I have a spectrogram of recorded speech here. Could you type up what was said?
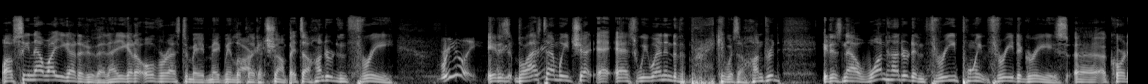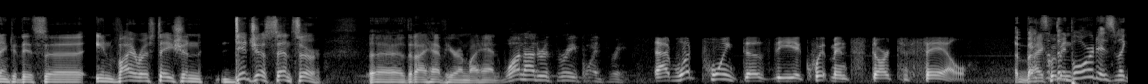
Well, see now why you got to do that. Now you got to overestimate, and make me look like a chump. It's 103. Really? It is. The last time we checked, as we went into the break, it was 100. It is now 103.3 degrees, uh, according to this uh, Envira Station Digisensor uh, that I have here on my hand. 103.3. At what point does the equipment start to fail? Uh, by It's- the board is like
